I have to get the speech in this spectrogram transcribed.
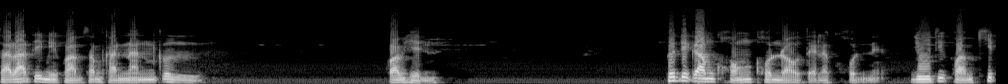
สาระที่มีความสำคัญนั้นก็คือ ความเห็น พฤติกรรมของคนเราแต่ละคนเนี่ย อยู่ที่ความคิด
